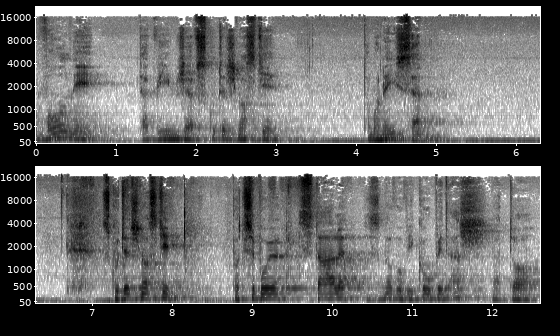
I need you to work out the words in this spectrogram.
volný, tak vím, že v skutečnosti tomu nejsem. V skutečnosti potřebuji stále znovu vykoupit až na to,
